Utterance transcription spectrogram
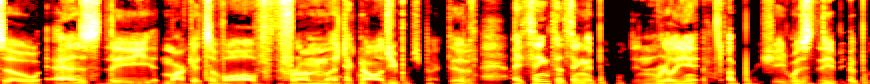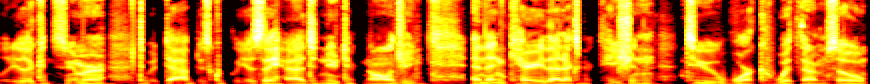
So, as the markets evolved from a technology perspective, I think the thing that people didn't really appreciate was the ability of the consumer to adapt as quickly as they had to new technology and then carry that expectation to work with them. So,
